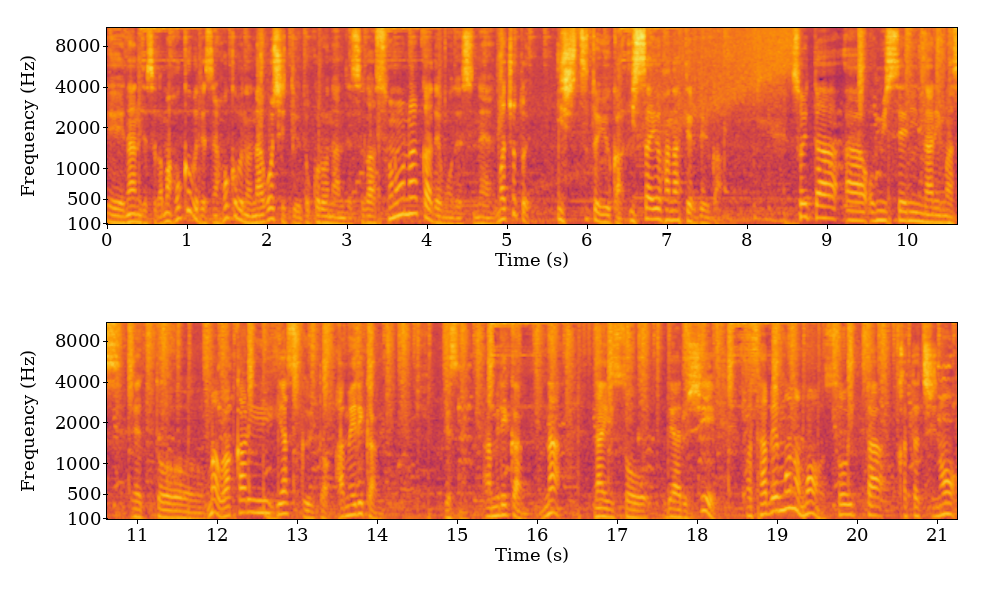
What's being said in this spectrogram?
えー、なんですが、まあ、北部ですね北部の名護市っていうところなんですがその中でもですね、まあ、ちょっと異質というか異彩を放っているというかそういったあお店になります。えっとまあ分かりやすく言うとアメリカンですね。アメリカンな内装であるし、まあ、食べ物もそういった形の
